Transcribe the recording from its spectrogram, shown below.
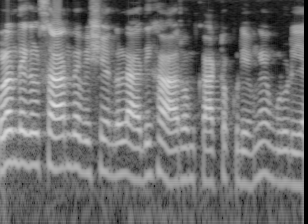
குழந்தைகள் சார்ந்த விஷயங்களில் அதிக ஆர்வம் காட்டக்கூடியவங்க உங்களுடைய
